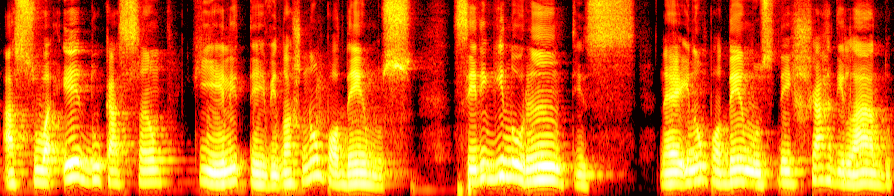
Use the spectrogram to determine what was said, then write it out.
à sua educação que ele teve. Nós não podemos ser ignorantes né? e não podemos deixar de lado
